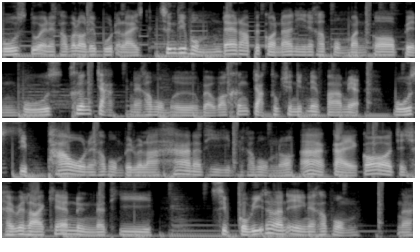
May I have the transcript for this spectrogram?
บูสต์ด้วยนะครับว่าเราได้บูสต์อะไร ซึ่งที่ผมได้รับไปก่อนหน้านี้นะครับผมมันก็เป็นบูสต์เครื่องจักรนะครับผมเออแบบว่าเครื่องจักรทุกชนิดในฟาร์มเนี่ยบูสต์10 เท่านะครับผมเป็นเวลา 5 นาทีนะครับผมเนาะอ่าไก่ก็จะใช้เวลาแค่ 1 นาที 10กว่าวิเท่านั้นเองนะครับผมนะ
